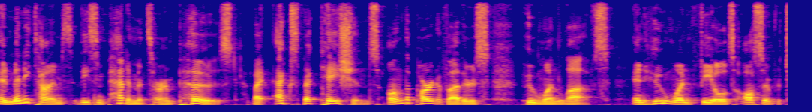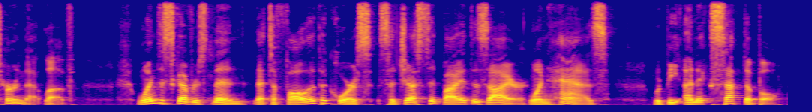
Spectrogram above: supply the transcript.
And many times these impediments are imposed by expectations on the part of others who one loves and who one feels also return that love. One discovers then that to follow the course suggested by a desire one has would be unacceptable.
